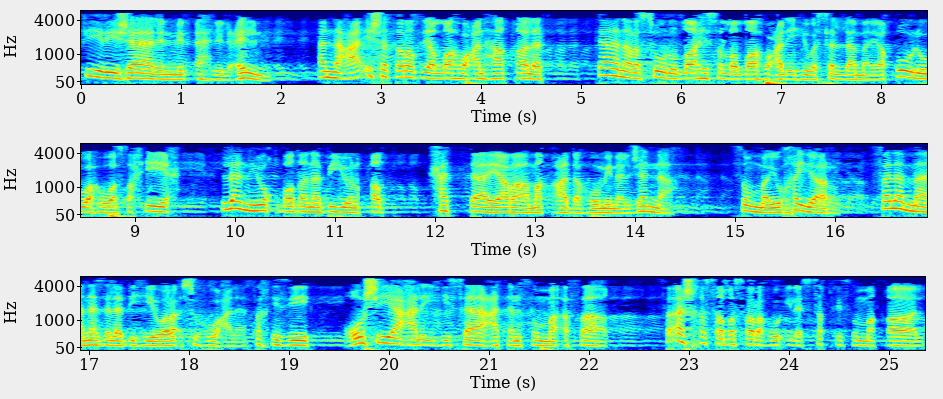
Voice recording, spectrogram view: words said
في رجال من أهل العلم أن عائشة رضي الله عنها قالت كان رسول الله صلى الله عليه وسلم يقول وهو صحيح لن يقبض نبي قط حتى يرى مقعده من الجنة ثم يخير. فلما نزل به ورأسه على فخذي غشي عليه ساعة ثم أفاق فأشخص بصره إلى السقف ثم قال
